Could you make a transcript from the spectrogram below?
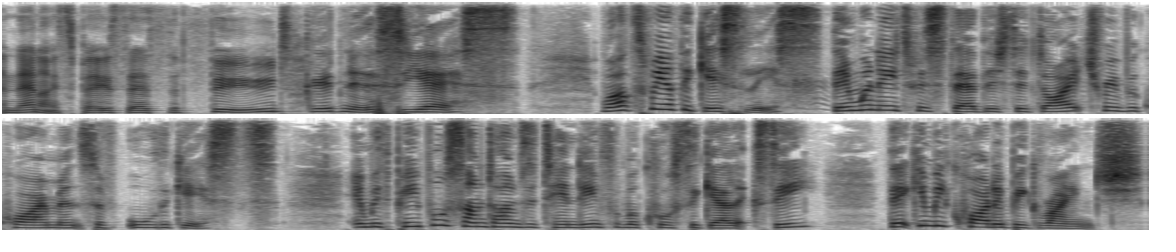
And then I suppose there's the food. Goodness, yes. Once we have the guest list, then we need to establish the dietary requirements of all the guests. And with people sometimes attending from across the galaxy, that can be quite a big range.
